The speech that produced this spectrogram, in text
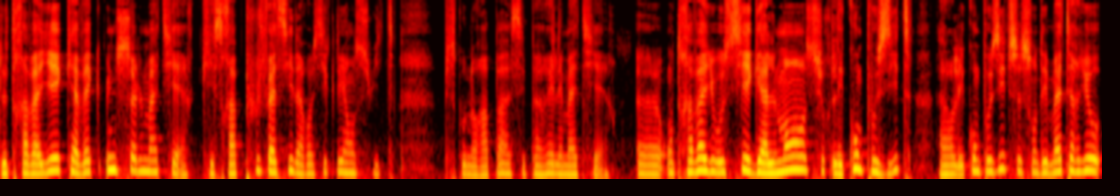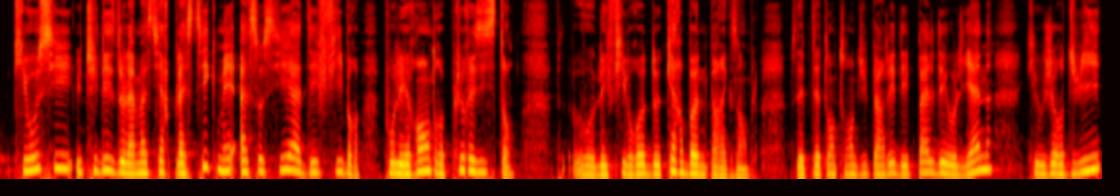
de travailler qu'avec une seule matière, qui sera plus facile à recycler ensuite, puisqu'on n'aura pas à séparer les matières. Euh, on travaille aussi également sur les composites. Alors les composites, ce sont des matériaux qui aussi utilisent de la matière plastique, mais associés à des fibres pour les rendre plus résistants. Les fibres de carbone, par exemple. Vous avez peut-être entendu parler des pales d'éoliennes qui aujourd'hui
